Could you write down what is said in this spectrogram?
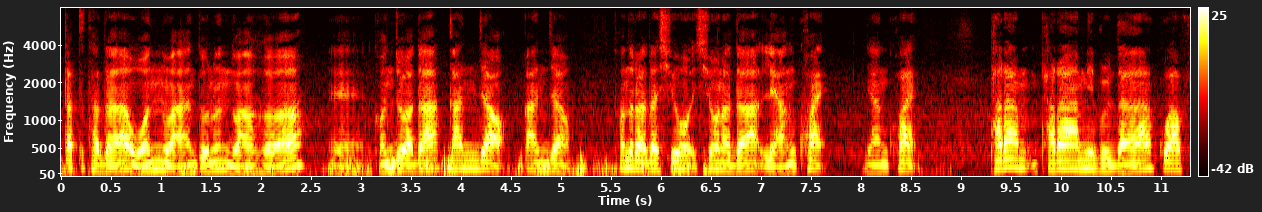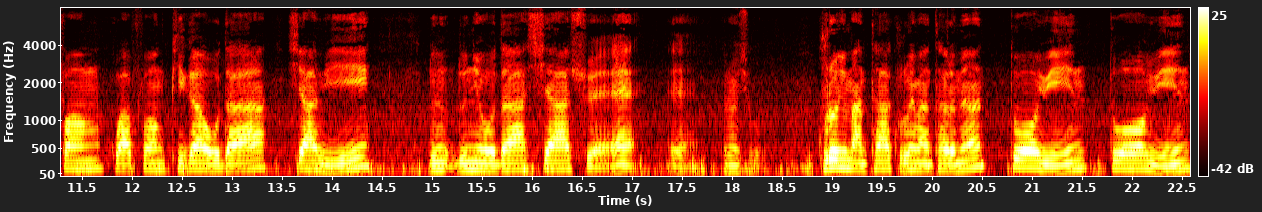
따뜻하다, 원완 또는 놔허, 예, 건조하다, 깐자오, 깐자오, 서늘하다, 시원, 시원하다, 량콰이, 량콰이, 바람, 바람이 불다, 꽈펑, 꽈펑, 비가 오다, 시아위, 눈, 눈이 오다, 시아쉐, 예, 그런 식으로. 구름이 많다, 구름이 많다 그러면, 또윈, 또윈,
